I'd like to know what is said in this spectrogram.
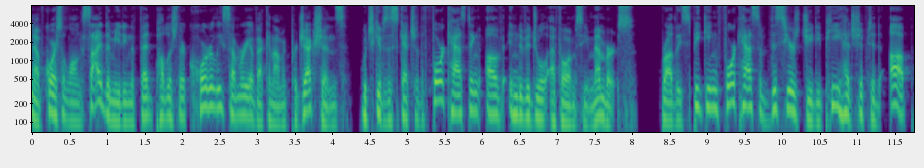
Now, of course, alongside the meeting, the Fed published their quarterly summary of economic projections, which gives a sketch of the forecasting of individual FOMC members. Broadly speaking, forecasts of this year's GDP had shifted up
